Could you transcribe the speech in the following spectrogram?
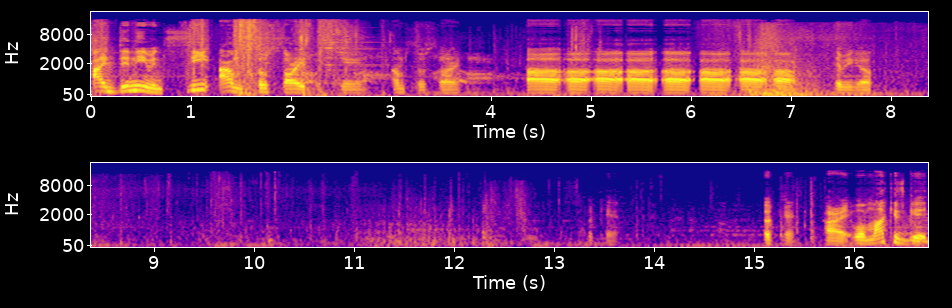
I didn't even see. I'm so sorry for this game. I'm so sorry. Uh uh uh uh uh uh uh uh. There we go. Okay. Okay. All right. Well, Maki's good.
